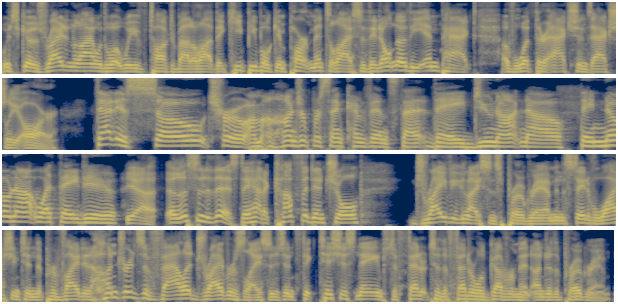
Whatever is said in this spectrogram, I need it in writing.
which goes right in line with what we've talked about a lot. They keep people compartmentalized so they don't know the impact of what their actions actually are. That is so true. I'm 100% convinced that they do not know. They know not what they do. Yeah. Listen to this. They had a confidential driving license program in the state of Washington that provided hundreds of valid driver's license and fictitious names to, fed- to the federal government under the program.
